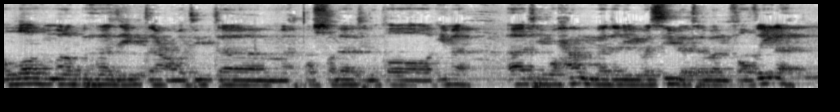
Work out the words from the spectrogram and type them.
اللهم رب هذه الدعوة التامة والصلاة القائمة. آت محمدا الوسيلة والفضيلة.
